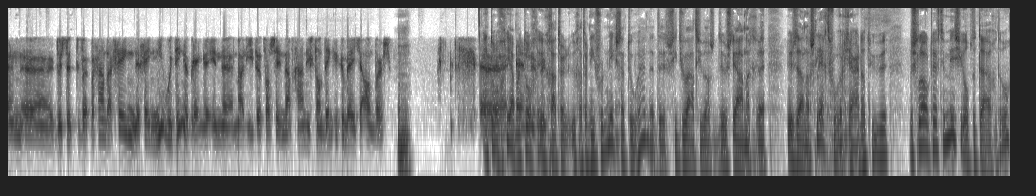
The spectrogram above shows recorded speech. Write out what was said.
En, uh, dus het, we gaan daar geen, geen nieuwe dingen brengen in uh, Mali. Dat was in Afghanistan denk ik een beetje anders. Mm. Uh, toch, ja, maar en, toch, u gaat, er, u gaat er niet voor niks naartoe. Hè? De situatie was dusdanig, dusdanig slecht vorig jaar... dat u besloten heeft een missie op te tuigen, toch?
